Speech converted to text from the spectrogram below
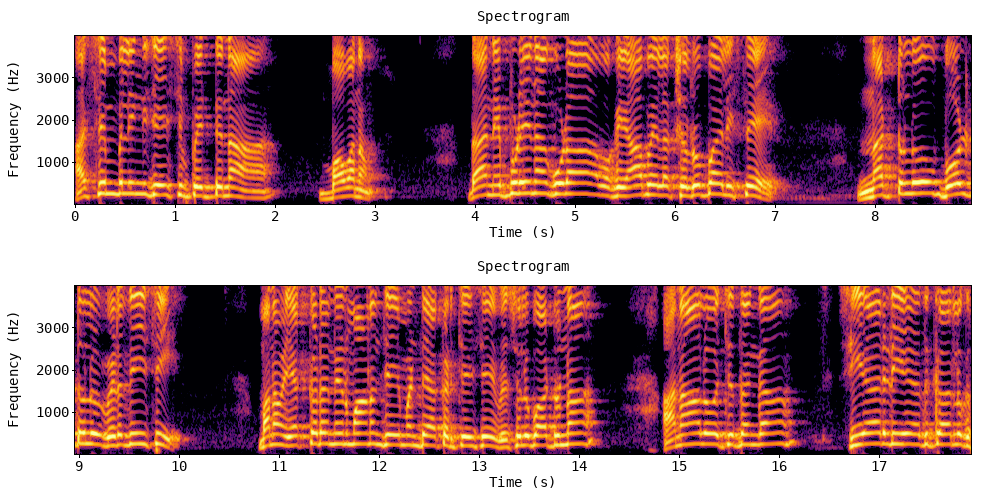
అసెంబ్లింగ్ చేసి పెట్టిన భవనం. దాన్ని ఎప్పుడైనా కూడా ఒక యాభై లక్షల రూపాయలు ఇస్తే నట్టులు బోల్టులు విడదీసి మనం ఎక్కడ నిర్మాణం చేయమంటే అక్కడ చేసే వెసులుబాటున అనాలోచితంగా సిఆర్డిఏ అధికారులకు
